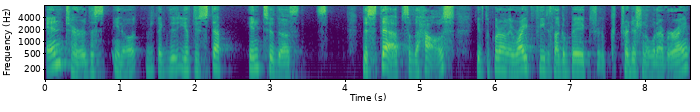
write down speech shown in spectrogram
enter this, you know, like you have to step into the, the steps of the house. You have to put on the right feet. It's like a big tr- tradition or whatever, right?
